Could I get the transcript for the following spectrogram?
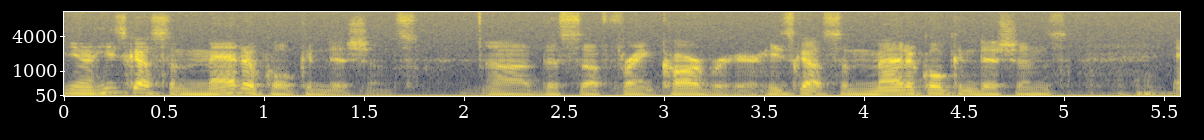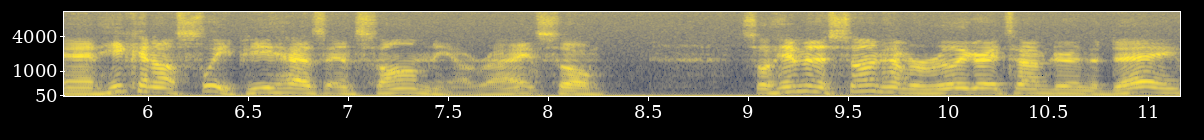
you know he's got some medical conditions uh, this uh, frank carver here he's got some medical conditions and he cannot sleep he has insomnia right so so him and his son have a really great time during the day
